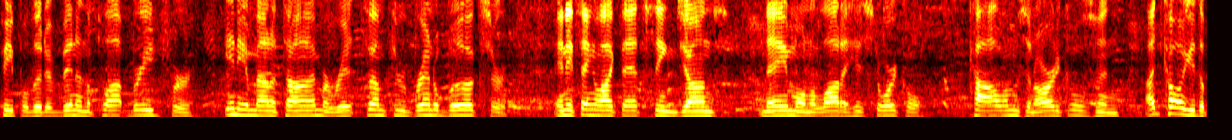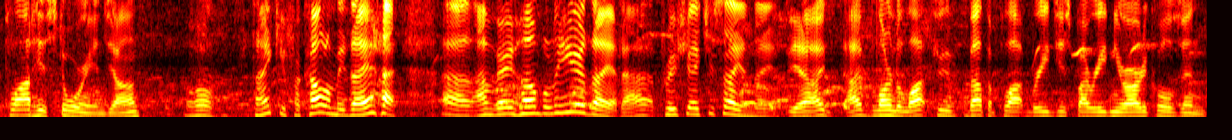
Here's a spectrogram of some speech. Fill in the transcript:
people that have been in the Plott breed for any amount of time or read some through Brindle books or anything like that, seeing John's name on a lot of historical columns and articles. And I'd call you the Plott historian, John. Well, thank you for calling me that. Uh, I'm very humbled to hear that. I appreciate you saying that. Yeah, I, have learned a lot through about the Plott breed just by reading your articles and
